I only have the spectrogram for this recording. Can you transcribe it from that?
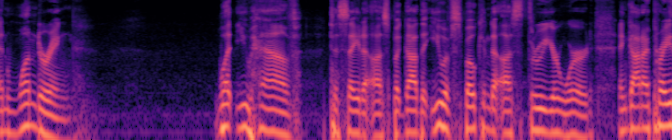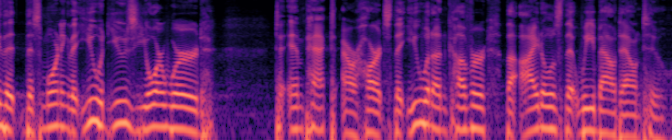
and wondering what you have to say to us, but God, that you have spoken to us through your word. And God, I pray that this morning that you would use your word to impact our hearts, that you would uncover the idols that we bow down to.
